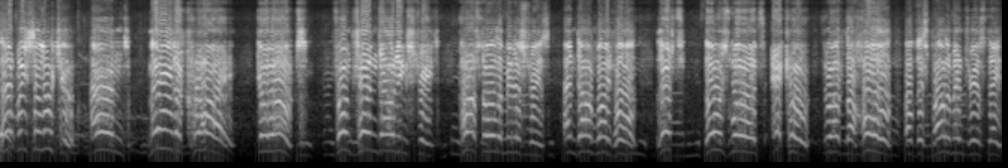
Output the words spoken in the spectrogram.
that we salute you. And may the cry go out from 10 Downing Street, past all the ministries, and down Whitehall. Let those words echo throughout the whole of this parliamentary estate.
